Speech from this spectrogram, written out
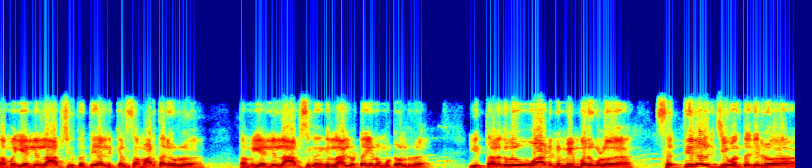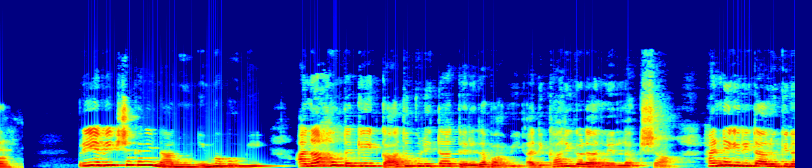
ತಮಗೆ ಎಲ್ಲಿ ಲಾಭ ಸಿಗ್ತೈತಿ ಅಲ್ಲಿ ಕೆಲಸ ಮಾಡ್ತಾರೆ ಇವರು. ತಮಗೆ ಎಲ್ಲಿ ಲಾಭ ಸಿಗಂಗಿಲ್ಲ, ಅಲ್ಲಿ ಒಟ್ಟ ಏನು ಮುಟ್ಟಲ್ರು ಈ ತಳಗಲು ವಾರ್ಡಿನ ಮೆಂಬರ್ಗಳು ಸತ್ತಿರೋ ಜೀವಂತದಿರೋ? ಪ್ರಿಯ ವೀಕ್ಷಕರೇ, ನಾನು ನಿಮ್ಮ ಅನಾಹುತಕ್ಕೆ ಕಾದು ಕುಳಿತ ತೆರೆದ ಬಾವಿ, ಅಧಿಕಾರಿಗಳ ನಿರ್ಲಕ್ಷ್ಯ ಹಣ್ಣಗಿರಿ ತಾಲೂಕಿನ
